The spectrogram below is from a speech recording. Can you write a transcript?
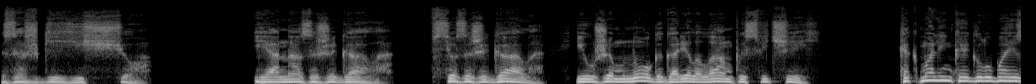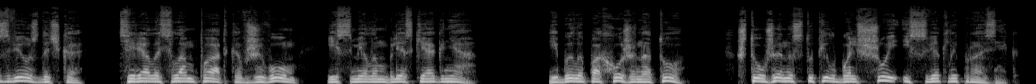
«Зажги еще». И она зажигала, все зажигала, и уже много горело лампы свечей. Как маленькая голубая звездочка терялась лампадка в живом и смелом блеске огня. И было похоже на то, что уже наступил большой и светлый праздник.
